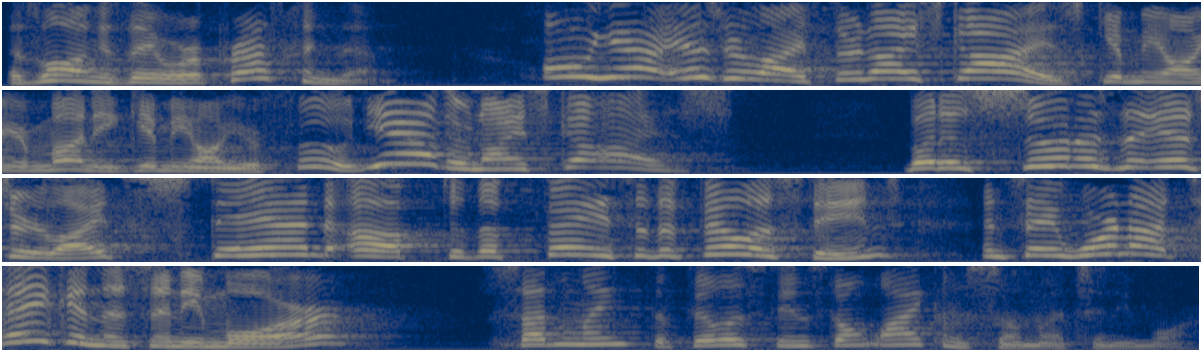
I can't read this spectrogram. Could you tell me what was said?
as long as they were oppressing them. Oh, yeah, Israelites, they're nice guys. Give me all your money, give me all your food. Yeah, they're nice guys. But as soon as the Israelites stand up to the face of the Philistines and say, We're not taking this anymore, Suddenly, the Philistines don't like him so much anymore.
